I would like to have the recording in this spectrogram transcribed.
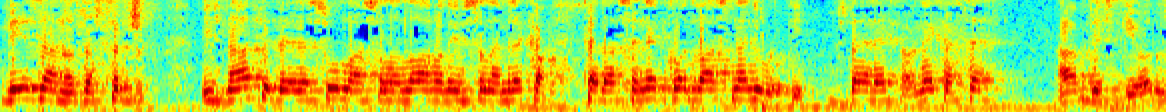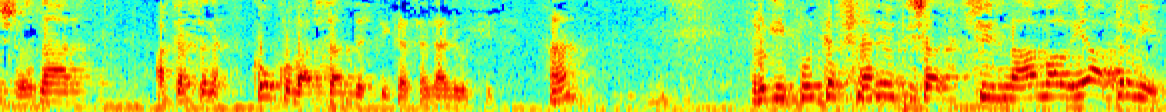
vezano za srđu. Vi znate da je Resulullah s.a.v. rekao, kada se neko od vas naljuti, šta je rekao? Neka se abdesti, odlično, znate. A kad se, koliko vas abdesti kad se naljutite? Ha? Drugi put kad se naljutiš, svi znamo, ali ja prvi.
